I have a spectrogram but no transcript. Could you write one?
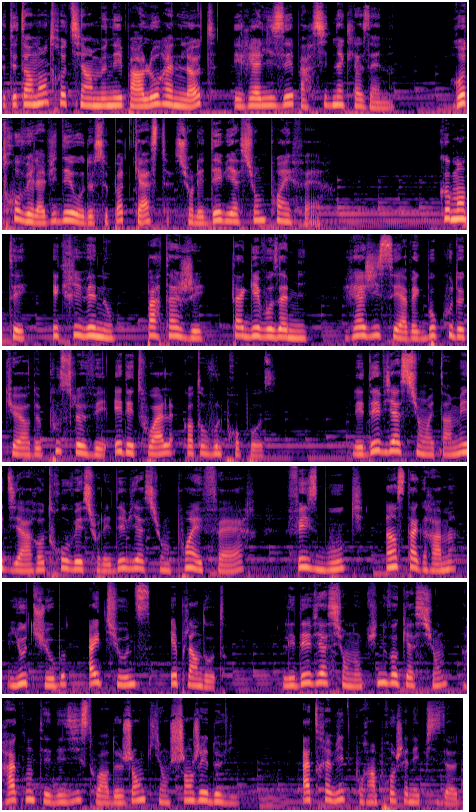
C'était un entretien mené par Lauren Lott et réalisé par Sidney Clazen. Retrouvez la vidéo de ce podcast sur lesdéviations.fr. Commentez, écrivez-nous, partagez, taguez vos amis, réagissez avec beaucoup de cœur, de pouces levés et d'étoiles quand on vous le propose. Les Déviations est un média à retrouver sur lesdéviations.fr, Facebook, Instagram, YouTube, iTunes et plein d'autres. Les déviations n'ont qu'une vocation, raconter des histoires de gens qui ont changé de vie. A très vite pour un prochain épisode.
